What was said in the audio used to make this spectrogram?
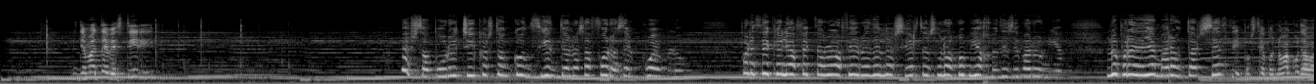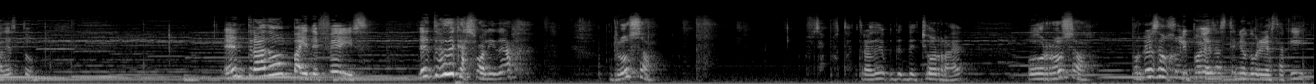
Llámate Vestiri. Esta pobre chica está inconsciente a las afueras del pueblo. Parece que le ha afectado la fiebre del desierto en su largo viaje desde Baronia. No puede llamar a un tal Ceci. Hostia, pues no me acordaba de esto. He entrado by the face. He entrado de casualidad. Rosa. Hostia puta, he de, chorra, ¿eh? Oh, Rosa. ¿Por qué eres tan has tenido que venir hasta aquí?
